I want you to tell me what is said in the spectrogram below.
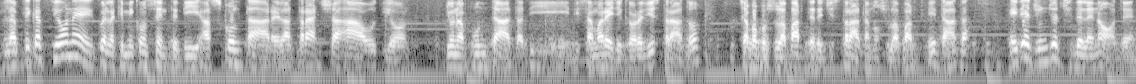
L'applicazione è quella che mi consente di ascoltare la traccia audio di una puntata di, di Samaredio che ho registrato, cioè proprio sulla parte registrata, non sulla parte editata, e di aggiungerci delle note,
